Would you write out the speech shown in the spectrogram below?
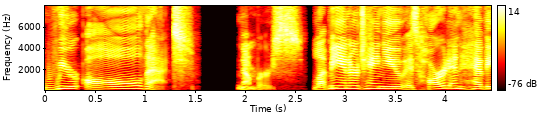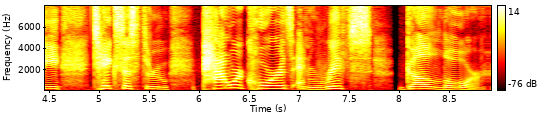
We're All That numbers. Let Me Entertain You is hard and heavy, takes us through power chords and riffs galore.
